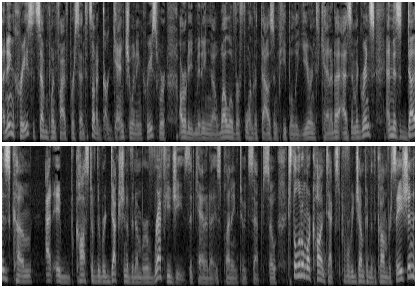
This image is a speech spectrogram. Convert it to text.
an increase, it's 7.5%. It's not a gargantuan increase. We're already admitting uh, well over 400,000 people a year into Canada as immigrants. And this does come at a cost of the reduction of the number of refugees that Canada is planning to accept. So, just a little more context before we jump into the conversation.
